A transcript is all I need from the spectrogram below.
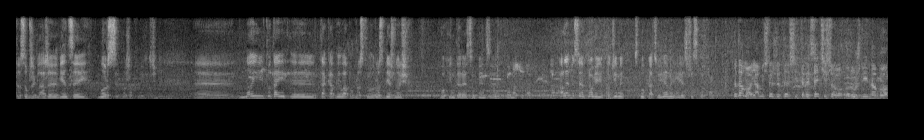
to są żeglarze więcej morscy, można powiedzieć. E, No i tutaj e, taka była po prostu rozbieżność dwóch interesów między dwoma klubami. Ale my sobie w drogę nie wchodzimy, współpracujemy i jest wszystko ok. Wiadomo, ja myślę, że też interesenci są różni, no bo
